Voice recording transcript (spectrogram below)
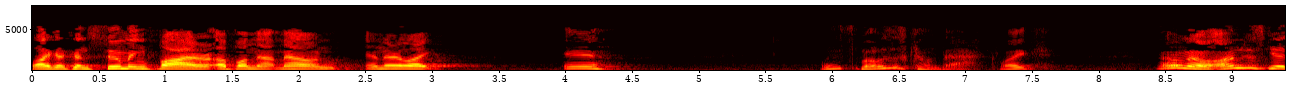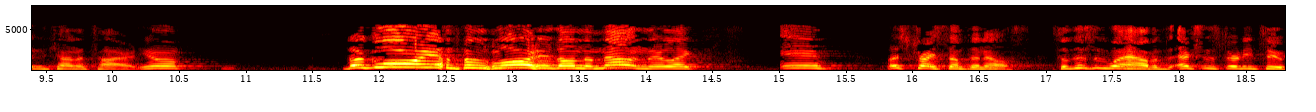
like a consuming fire up on that mountain, and they're like, eh, when's Moses come back? Like, I don't know. I'm just getting kind of tired. You know, the glory of the Lord is on the mountain. They're like, eh, let's try something else. So this is what happens. Exodus 32.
